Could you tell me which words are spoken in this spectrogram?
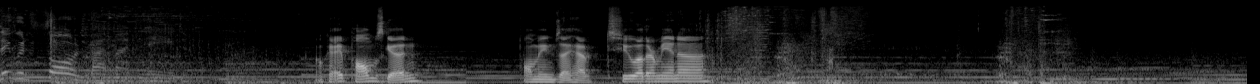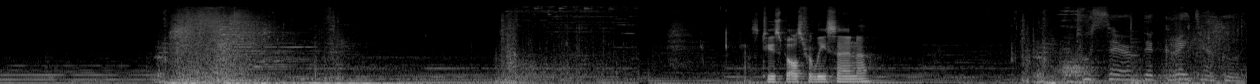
They would fall by my blade. Okay, Palm's good. Palm means I have two other mana. Two spells for Lee Sin. To serve the greater good.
